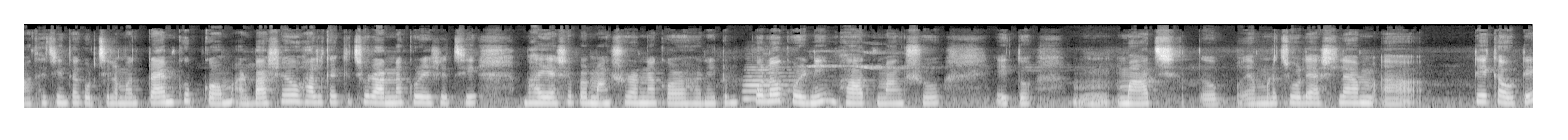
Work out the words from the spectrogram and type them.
মাথায় চিন্তা করছিলাম। আমার টাইম খুব কম, আর বাসায়ও হালকা কিছু রান্না করে এসেছি। ভাই আসার পর মাংস রান্না করা হয়নি, একটু পোলাও করিনি, ভাত, মাংস, এই তো মাছ। তো আমরা চলে আসলাম টেক আউটে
